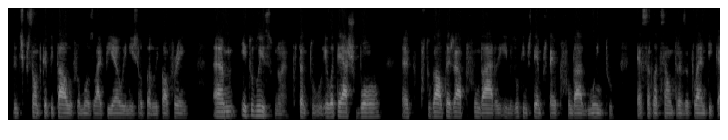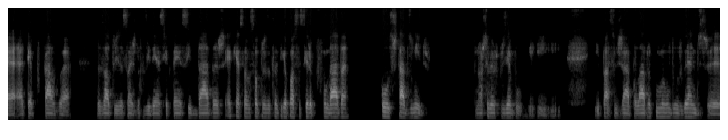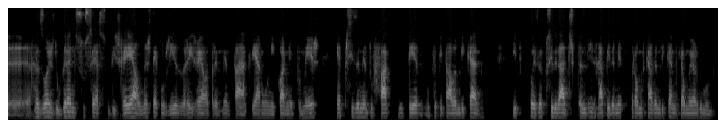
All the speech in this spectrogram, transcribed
de dispersão de capital, o famoso IPO, Initial Public Offering, um, e tudo isso, não é? Portanto, eu até acho bom que Portugal esteja a aprofundar, e nos últimos tempos tem aprofundado muito essa relação transatlântica, até por causa das autorizações de residência que têm sido dadas, é que essa relação transatlântica possa ser aprofundada com os Estados Unidos. Nós sabemos, por exemplo, e, e passo-lhe já a palavra como um dos grandes uh, razões do grande sucesso de Israel nas tecnologias. Israel aparentemente está a criar um unicórnio por mês, é precisamente o facto de ter o capital americano e depois a possibilidade de expandir rapidamente para o mercado americano, que é o maior do mundo.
